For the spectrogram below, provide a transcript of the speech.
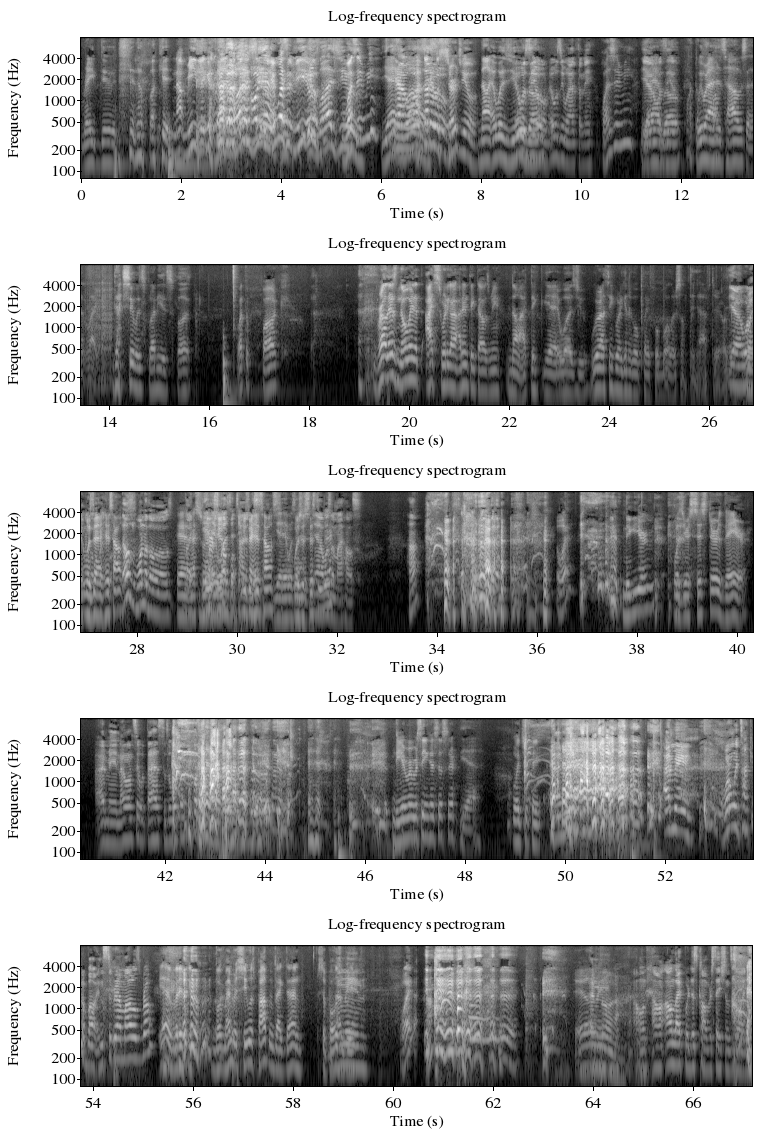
rape dude in a fucking. Not me, nigga. That was Oh, you. yeah. It wasn't me. It It was. was you. Was it me? Yeah, Yeah, it it was. I thought it was. Sergio. No, it was you, it was bro. you. It was you, Anthony. Was it me? Yeah, Yeah, it was bro. you. What the We were at his house and like that shit was funny as fuck. What the fuck? Bro, there's no way that I swear to God, I didn't think that was me. No, I think yeah, it was you. We were, I think we are gonna go play football or something after. Or Yeah, Wait, we're gonna was that his football. house? That was one of those. Yeah, like, that's the Yeah, first it was- times. He was at his house. Yeah, it was. Was your his- sister Yeah, it was there? at my house. Huh? what? Nigga, you? Was your sister there? I mean, I don't see what that has to do with us. Do you remember seeing his sister? yeah. What'd you think? I mean, I mean, weren't we talking about Instagram models, bro? yeah, but if you, but remember, she was popping back then, I supposedly. mean, what? Hell I mean, no. I don't, I don't, I don't like where this conversation's going.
